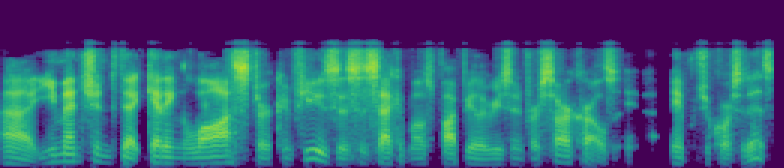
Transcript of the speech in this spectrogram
uh, you mentioned that getting lost or confused is the second most popular reason for SAR calls, eh, which of course it is.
